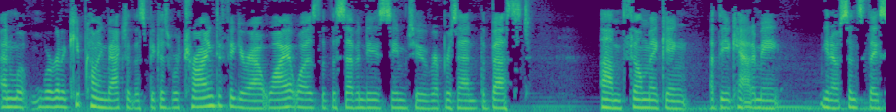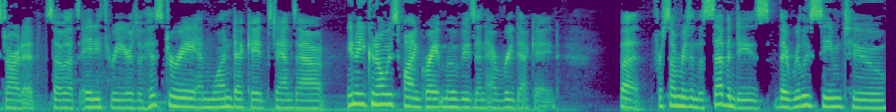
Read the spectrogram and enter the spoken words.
And we- we're going to keep coming back to this because we're trying to figure out why it was that the 70s seemed to represent the best um, filmmaking at the Academy, you know, since they started. So that's 83 years of history, and one decade stands out. You know, you can always find great movies in every decade. But for some reason, the 70s, they really seem to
